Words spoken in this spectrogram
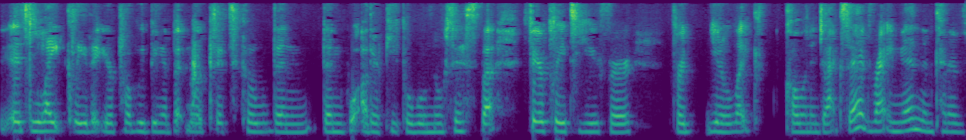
it's likely that you're probably being a bit more critical than than what other people will notice but fair play to you for for you know like colin and jack said writing in and kind of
